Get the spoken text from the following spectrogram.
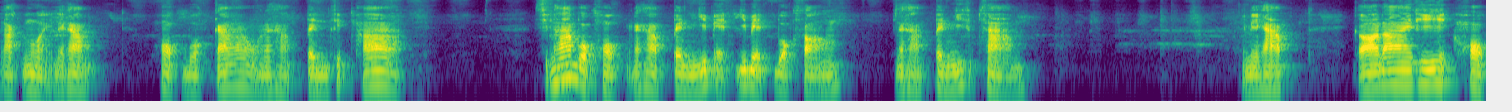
หลักหน่วยนะครับหกบวกเก้านะครับเป็นสิบห้าสิบห้าบวกหกนะครับเป็นยี่สิบเอ็ดยี่สิบเอ็ดบวกสองนะครับเป็นยี่สิบสามเห็นไหมครับ ก็ได้ที่หก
